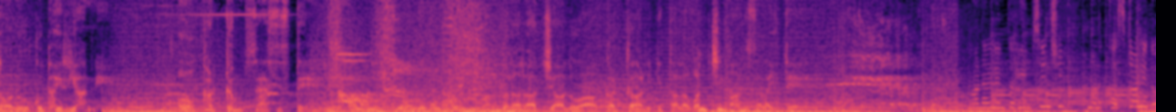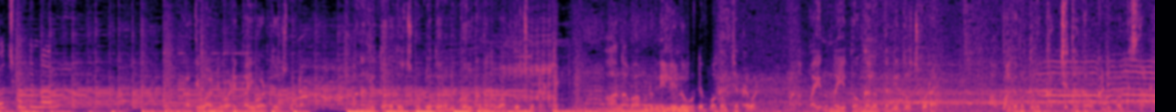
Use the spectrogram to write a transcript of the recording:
తాలూకు ధైర్యాన్ని. ఓ ఖడ్గం శాసిస్తే వందల రాజ్యాలు ఆ ఖడ్గానికి తల వంచి బానిసలైతే. మనల్ని ఇంత హింసించి మన కష్టాన్ని దోచుకుంటున్నారు? ప్రతి వాడిని వాడి పై వాడు దోచుకుంటాం మనల్ని దొర దోచుకుంటూ దొరని కోలుకున్న వాడు దోచుకుంటాం ఆ నవాబుడు ఢిల్లీలో ఉంటే మొఘల్ చక్రవర్తి మన పైనున్న ఈ దొంగలందరినీ దోచుకోవడానికి ఆ భగవంతుడు ఖచ్చితంగా ఒకటి పంపిస్తాడు.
